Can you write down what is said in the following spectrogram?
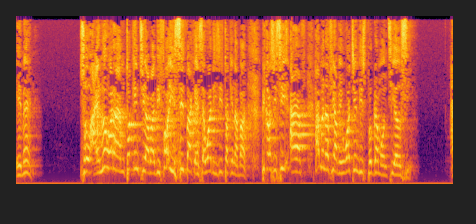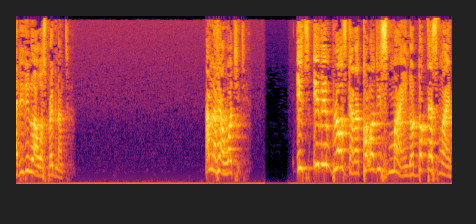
Amen. So I know what I'm talking to you about before you sit back and say, what is he talking about? Because you see, I have, how many of you have been watching this program on TLC? I didn't know I was pregnant. How many of you have watched it? It even blows gynecologist's mind or doctor's mind.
